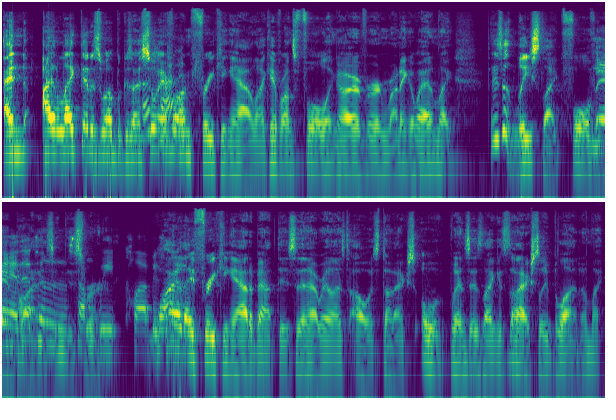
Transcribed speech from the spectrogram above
And I like that as well because I saw Okay. everyone freaking out, like everyone's falling over and running away. And I'm like, "There's at least like four vampires in in this some room. weird club, Why are they freaking out about this?" And then I realized, oh, it's not actually. Oh, Wednesday's like, it's not actually blood. I'm like,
